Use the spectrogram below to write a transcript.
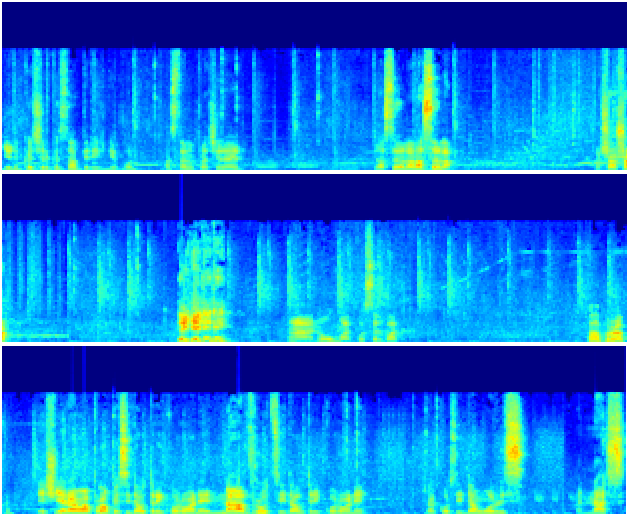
El încă încercă să apere, ești nebun? Asta nu-mi place la el. Lasă ăla, lasă ăla. Așa, așa. Dă-i, dă-i, dă-i, dă A, nu mai pot să-l bat. Aproape. Deși eram aproape să-i dau 3 coroane, n-a vrut să-i dau 3 coroane. Și acolo să-i dau un râs în nas.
